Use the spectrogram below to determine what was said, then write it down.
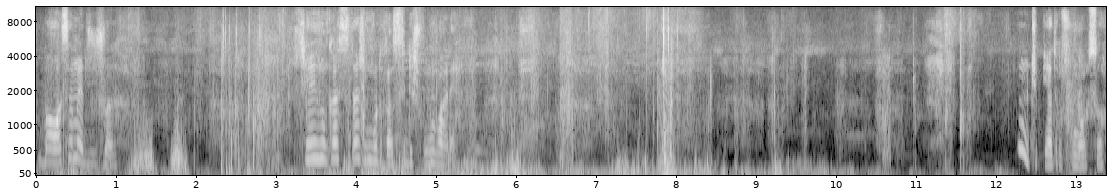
Bă, o să mergi ușor. Și ai ca să stai în gură ca să strici filmarea. Ce piatră frumoasă.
